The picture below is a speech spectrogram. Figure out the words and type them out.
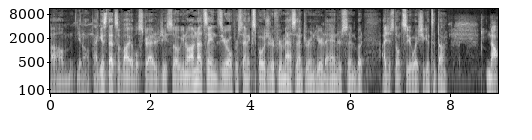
Um, you know, I guess that's a viable strategy. So, you know, I'm not saying 0% exposure if you're mass entering here to Anderson, but I just don't see a way she gets it done. No,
